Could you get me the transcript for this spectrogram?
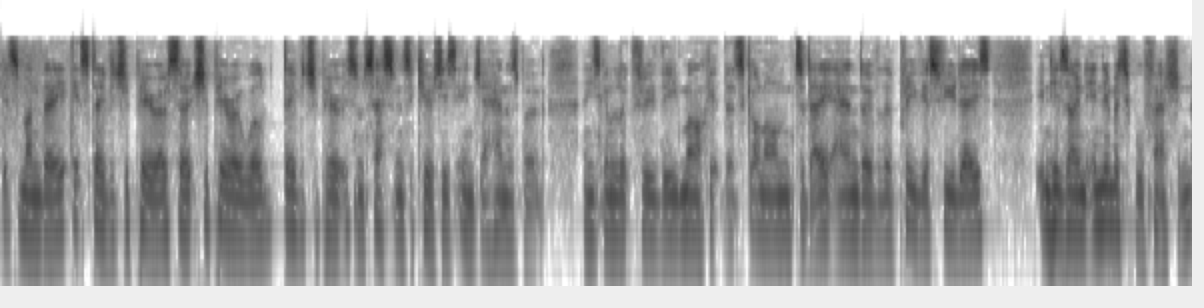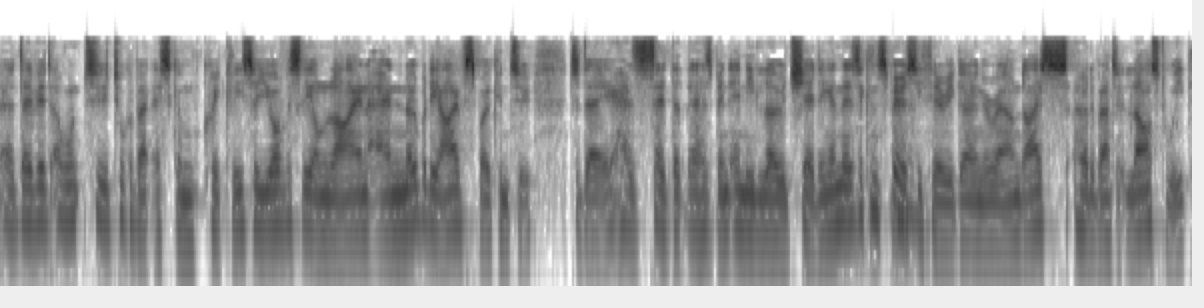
It's Monday. It's David Shapiro. So it's Shapiro World. David Shapiro is from Sasfin Securities in Johannesburg, and he's going to look through the market that's gone on today and over the previous few days in his own inimitable fashion. Uh, David, I want to talk about Eskom quickly. So you're obviously online, and nobody I've spoken to today has said that there has been any load shedding, and there's a conspiracy mm. theory going around. I heard about it last week.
